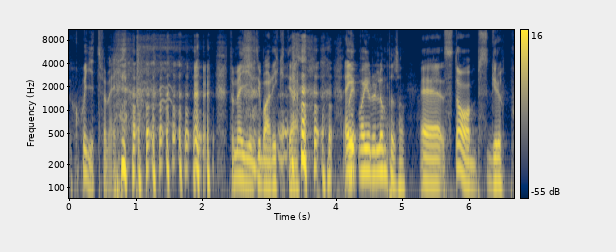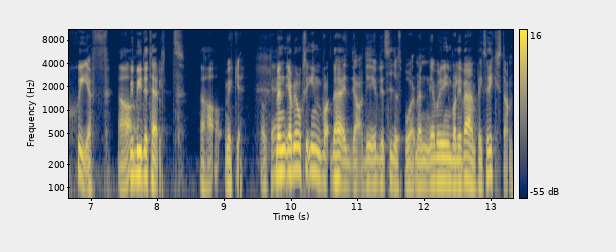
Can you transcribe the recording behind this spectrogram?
skit för mig. för mig är det ju bara riktiga. Nej, vad gjorde lumpen som? eh, stabsgruppchef. Ja. Vi byggde tält, Jaha, mycket. okej. Men jag blev också invald, det här, ja det är sidospår, men jag blev invald i värnpliktsriksdagen.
